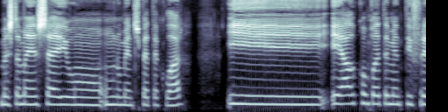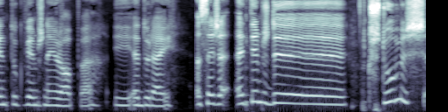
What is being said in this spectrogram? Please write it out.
mas também achei um, um monumento espetacular e é algo completamente diferente do que vemos na Europa e adorei. Ou seja, em termos de costumes, uh,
